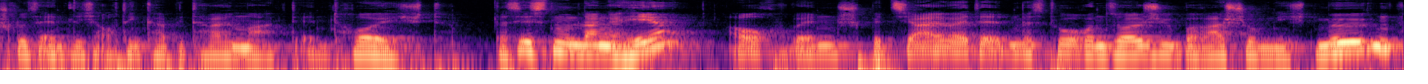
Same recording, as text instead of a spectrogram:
schlussendlich auch den Kapitalmarkt enttäuscht. Das ist nun lange her, auch wenn Spezialwerteinvestoren solche Überraschungen nicht mögen,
